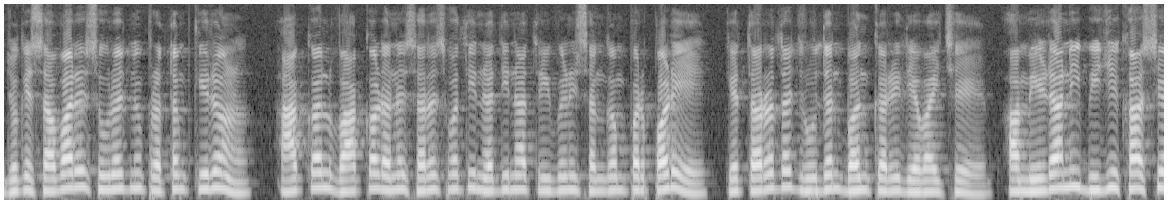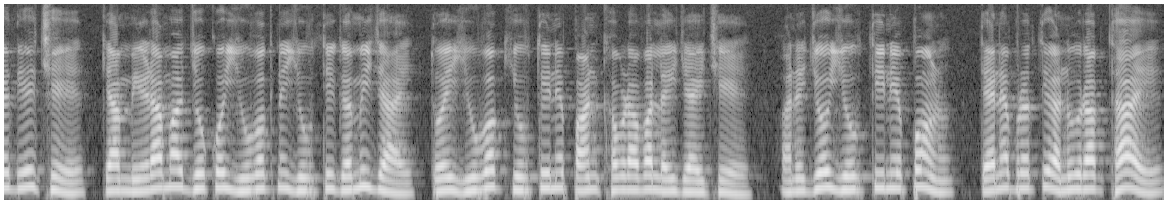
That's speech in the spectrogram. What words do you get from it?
જોકે સવારે સૂરજનું પ્રથમ કિરણ આકલ, વાકડ અને સરસ્વતી નદીના ત્રિવેણી સંગમ પર પડે કે તરત જ રુદન બંધ કરી દેવાય છે. આ મેળાની બીજી ખાસિયત એ છે કે આ મેળામાં જો કોઈ યુવકને યુવતી ગમી જાય, તો એ યુવક યુવતીને પાન ખવડાવવા લઈ જાય છે. અને જો યુવતીને પણ તેના પ્રત્યે અનુરાગ થાય,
